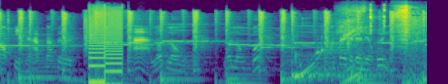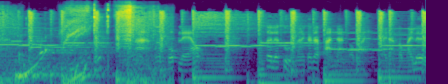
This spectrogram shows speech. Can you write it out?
ตอบผิดนะครับก็คือ อ่า ลดลง ลดลงปุ๊บ มอนเตอร์จะเดินเร็วขึ้น อ่า เมื่อครบแล้ว มอนเตอร์เหลือศูนย์มันก็จะผ่านด่านต่อไป ไปด่านต่อไปเลย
